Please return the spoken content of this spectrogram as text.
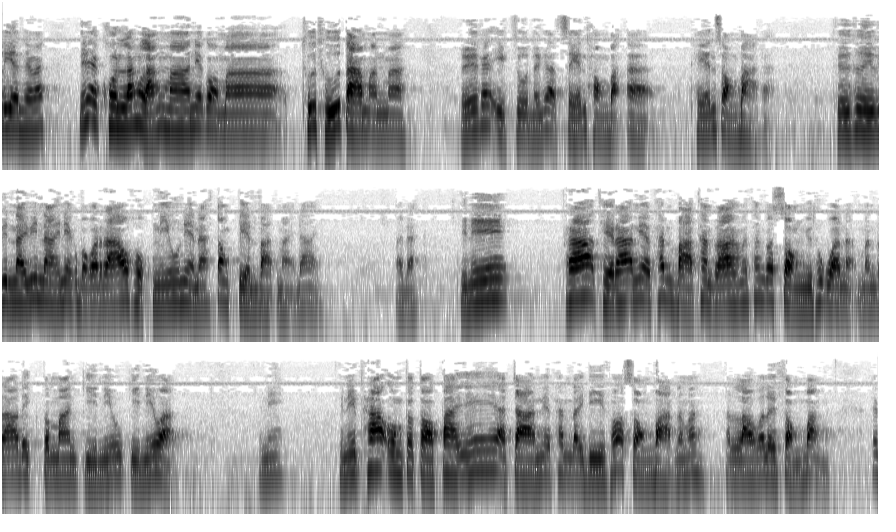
เลียนใช่ไหมนี่คนหลังๆมาเนี่ยก็มาถือๆตามอันมา หรือก็อีกสูตรหนึ่งก็เสนทองบา เทนสองบาทอะ คือคือในวินัยเนี่ยบอกว่าร้าวหกนิ้วเนี่ยนะต้องเปลี่ยนบาทใหม่ได้นะทีนี้พระเทระเนี่ยท่านบาทท่านร้าวท่านก็ส่องอยู่ทุกวันอะมันร้าวได้ประมาณกี่นิ้วกี่นิ้วอะทีนี้ทีนี้พระองค์ต่อๆไปเอออาจารย์เนี่ยท่านได้ดีเพราะสองบาทนะมั้งเราก็เลยส่องบ้างไอ้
